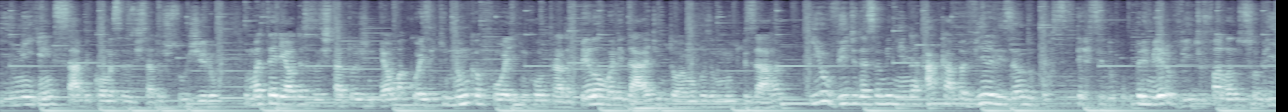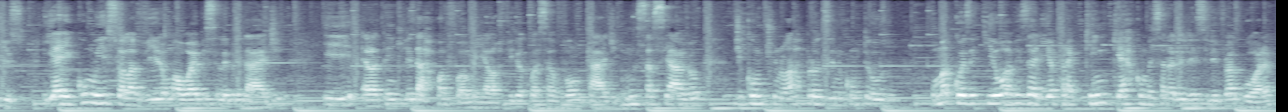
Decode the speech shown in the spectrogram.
e ninguém sabe como essas estátuas surgiram. O material dessas estátuas é uma coisa que nunca foi encontrada pela humanidade, então é uma coisa muito bizarra. E o vídeo dessa menina acaba viralizando por ter sido o primeiro vídeo falando sobre isso. E aí com isso ela vira uma web celebridade e ela tem que lidar com a fama e ela fica com essa vontade insaciável de continuar produzindo conteúdo. Uma coisa que eu avisaria para quem quer começar a ler esse livro agora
